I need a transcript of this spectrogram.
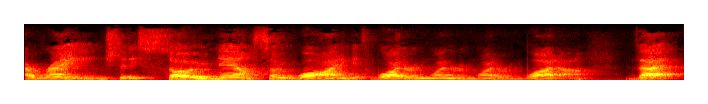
a range that is so now so wide and gets wider and wider and wider and wider that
